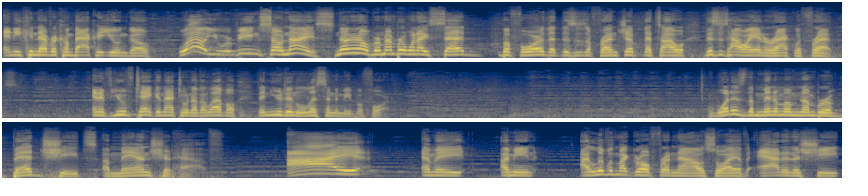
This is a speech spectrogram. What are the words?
And he can never come back at you and go, "Well, you were being so nice." No, no, no. Remember when I said before that this is a friendship? That's how this is how I interact with friends. And if you've taken that to another level, then you didn't listen to me before. What is the minimum number of bed sheets a man should have? I am a I mean, I live with my girlfriend now, so I have added a sheet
